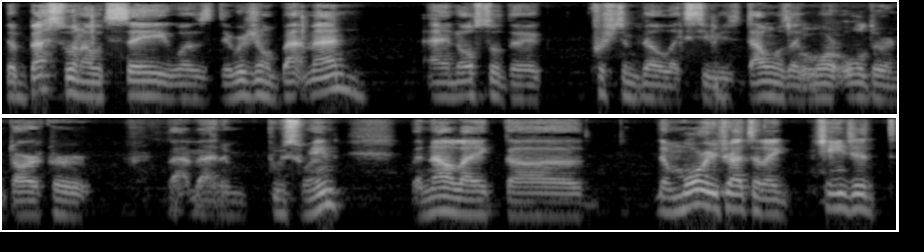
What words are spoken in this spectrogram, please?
the best one I would say was the original Batman, and also the Christian Bale like series. That one was like Cool. more older and darker Batman and Bruce Wayne. But now like uh the more you try to like change it,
